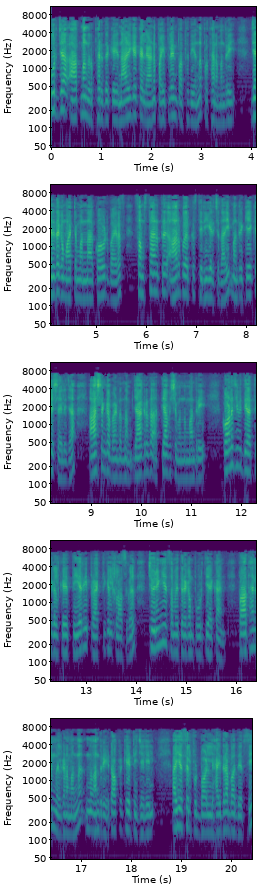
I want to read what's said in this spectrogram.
ഊർജ ആത്മനിർഭരതയ്ക്ക് നാഴികക്കല്ലാണ് പൈപ്പ് ലൈൻ പദ്ധതിയെന്ന് പ്രധാനമന്ത്രി. ജനിതക മാറ്റം വന്ന കോവിഡ് വൈറസ് സംസ്ഥാനത്ത് ആറു പേർക്ക് സ്ഥിരീകരിച്ചതായി മന്ത്രി കെ കെ ശൈലജ ആശങ്ക വേണ്ടെന്നും ജാഗ്രത അത്യാവശ്യമെന്നും മന്ത്രി. കോളേജ് വിദ്യാർത്ഥികൾക്ക് തിയറി പ്രാക്ടിക്കൽ ക്ലാസുകൾ ചുരുങ്ങിയ സമയത്തിനകം പൂർത്തിയാക്കാൻ പ്രാധാന്യം നൽകണമെന്ന് മന്ത്രി doctor K T Jaleel. I S L ഫുട്ബോളിൽ Hyderabad F C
